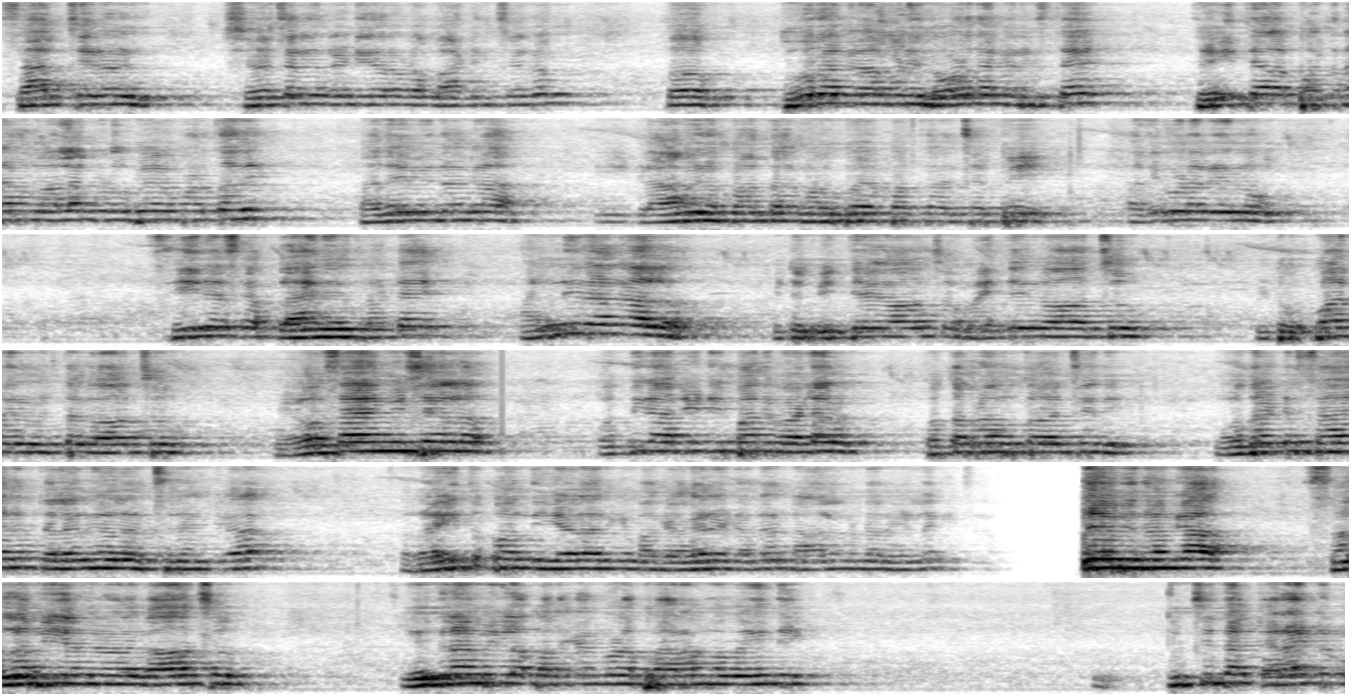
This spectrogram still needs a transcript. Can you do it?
సార్ చైర్మన్ శివచంద్ర రెడ్డి గారు కూడా మాటించారు సో దూరం కాబట్టి రోడ్డు దగ్గర ఇస్తే జగిత్యాల పట్టణం వాళ్ళకు కూడా ఉపయోగపడుతుంది. అదేవిధంగా ఈ గ్రామీణ ప్రాంతాలకు కూడా ఉపయోగపడుతుందని చెప్పి అది కూడా నేను సీరియస్గా ప్లాన్ చేస్తున్నట్టే అన్ని రంగాల్లో ఇటు విద్య కావచ్చు వైద్యం కావచ్చు ఇటు ఉపాధి నిమిత్తం కావచ్చు వ్యవసాయం విషయంలో కొద్దిగా అటు ఇబ్బంది పడ్డారు. కొత్త ప్రభుత్వం వచ్చింది. మొదటిసారి తెలంగాణ వచ్చినాక రైతు బంధు ఇవ్వడానికి మాకు ఎగరేటన్నా నాలుగున్నర ఏళ్ళకి అదేవిధంగా సన్న బియ్యం కావచ్చు ఇందిరా మిల్ల పథకం కూడా ప్రారంభమైంది. ఉచిత కరెంటు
